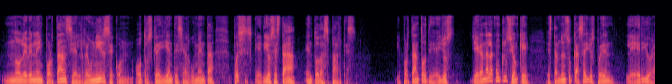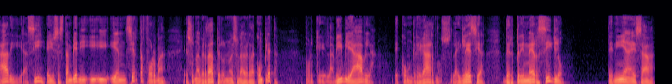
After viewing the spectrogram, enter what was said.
no le ven la importancia el reunirse con otros creyentes y argumenta, pues es que Dios está en todas partes. Y por tanto, de ellos llegan a la conclusión que estando en su casa ellos pueden leer y orar y así, ellos están bien y, y en cierta forma es una verdad, pero no es una verdad completa, porque la Biblia habla de congregarnos. La iglesia del primer siglo tenía esa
